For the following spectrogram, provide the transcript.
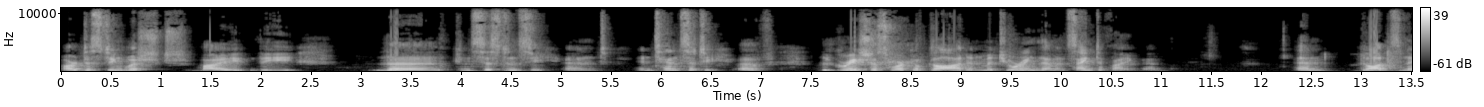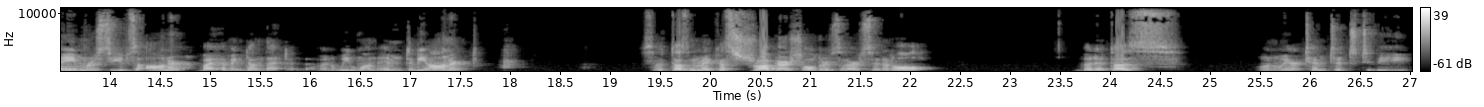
are distinguished by the, the consistency and intensity of the gracious work of God and maturing them and sanctifying them. And God's name receives honor by having done that in them, and we want Him to be honored. So it doesn't make us shrug our shoulders at our sin at all, but it does when we are tempted to be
